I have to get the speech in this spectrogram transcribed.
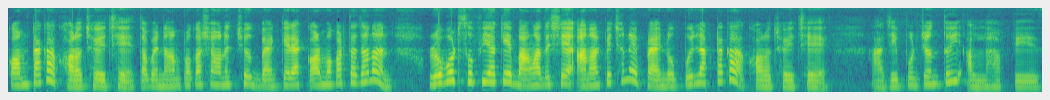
কম টাকা খরচ হয়েছে। তবে নাম প্রকাশে অনিচ্ছুক ব্যাংকের এক কর্মকর্তা জানান, রোবট সোফিয়াকে বাংলাদেশে আনার পেছনে প্রায় নব্বই লাখ টাকা খরচ হয়েছে। আজ এই পর্যন্তই, আল্লাহ হাফিজ।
